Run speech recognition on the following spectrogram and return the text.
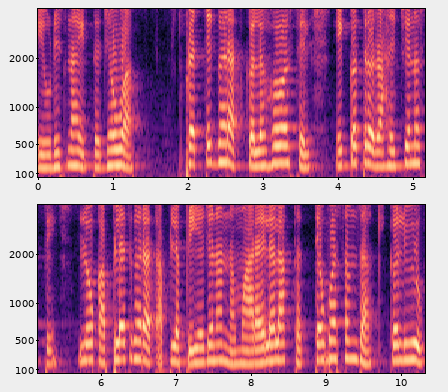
एवढेच नाही तर जेव्हा प्रत्येक घरात कलह असेल एकत्र राहायचे नसते. लोक आपल्याच घरात आपल्या प्रियजनांना मारायला लागतात. तेव्हा समजा की कलियुग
